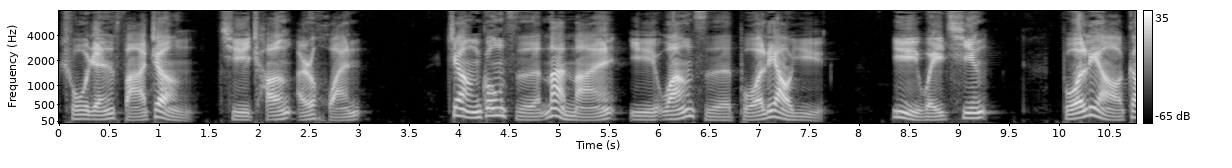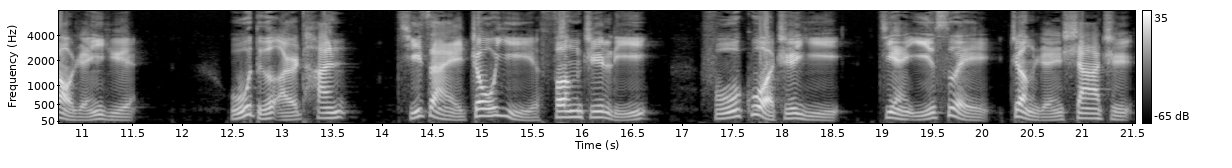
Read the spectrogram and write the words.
楚人伐郑，取城而还。郑公子曼满与王子伯廖语，欲为卿。伯廖告人曰：“无德而贪，其在周易封之离，夫过之矣。见一岁，郑人杀之。”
